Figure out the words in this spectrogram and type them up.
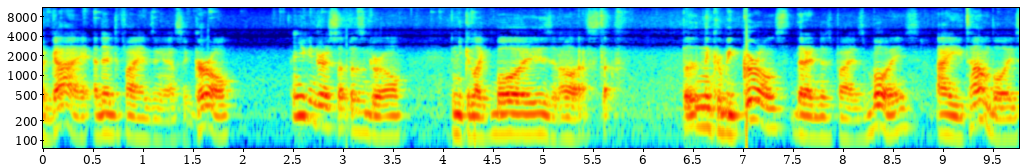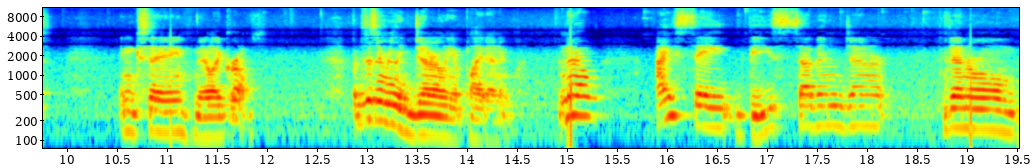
a guy identifying as a girl, and you can dress up as a girl, and you can like boys and all that stuff. But then there could be girls that identify as boys, i.e. tomboys, and say they're like girls. But it doesn't really generally apply to anyone. Now, I say these seven gener general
